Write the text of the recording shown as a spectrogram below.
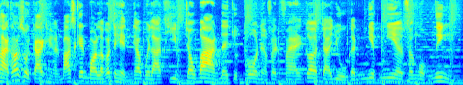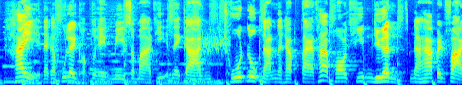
ถ่ายทอดสดการแข่งขันบาสเกตบอลเราก็จะเห็นครับ เวลาทีมเจ้าบ้านได้จุดโทษเนี่ยแฟนๆ ก็จะอยู่กันเงียบๆสงบนิ่ง ให้นะครับผู้เล่นของตัวเองมีสมาธิในการชูดลูกนั้นนะครับ แต่ถ้าพอทีมเยือนนะฮะเป็นฝ่าย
